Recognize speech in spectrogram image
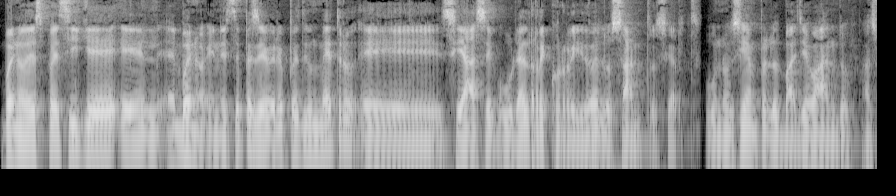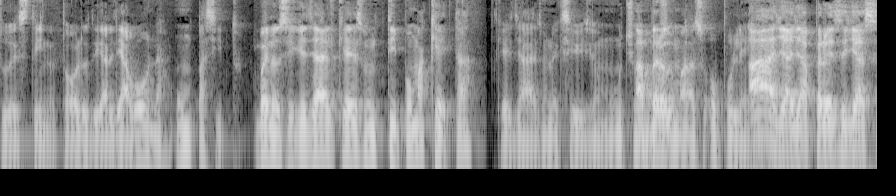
Bueno, después sigue el, eh, bueno, en este pesebre pues de un metro eh, se asegura el recorrido de los santos, ¿cierto? Uno siempre los va llevando a su destino, todos los días le abona un pasito. Bueno, sigue ya el que es un tipo maqueta, que ya es una exhibición mucho, Ah, mucho pero- más opulenta. Ah, ya, ya, pero ese ya es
